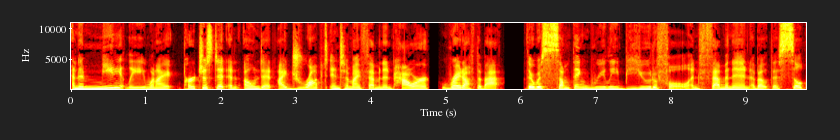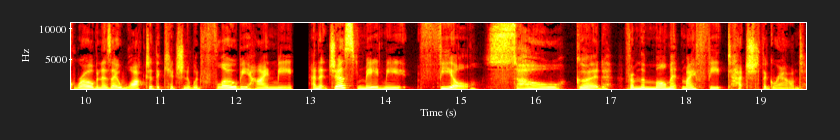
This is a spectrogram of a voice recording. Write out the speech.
And immediately when I purchased it and owned it, I dropped into my feminine power right off the bat. There was something really beautiful and feminine about this silk robe. And as I walked to the kitchen, it would flow behind me. And it just made me feel so good from the moment my feet touched the ground.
